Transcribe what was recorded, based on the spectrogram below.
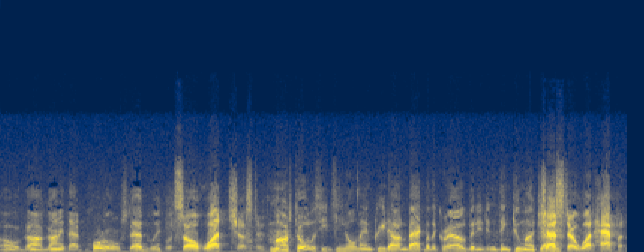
Oh, doggone it, that poor old stud. We... Well, so what, Chester? Moss told us he'd seen old man Creed out and back by the corrals, but he didn't think too much Chester, of it. what happened?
